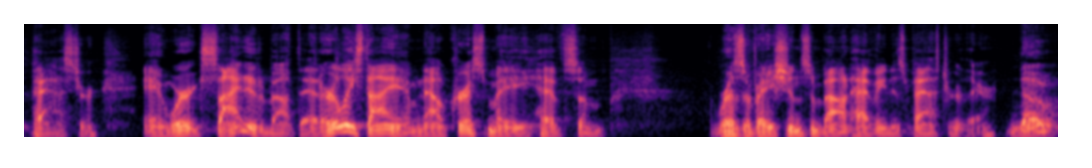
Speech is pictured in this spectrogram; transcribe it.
pastor, and we're excited about that, or at least I am. Now, Chris may have some reservations about having his pastor there. No,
